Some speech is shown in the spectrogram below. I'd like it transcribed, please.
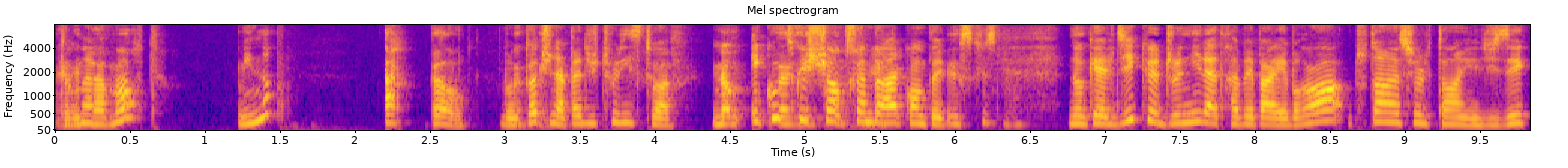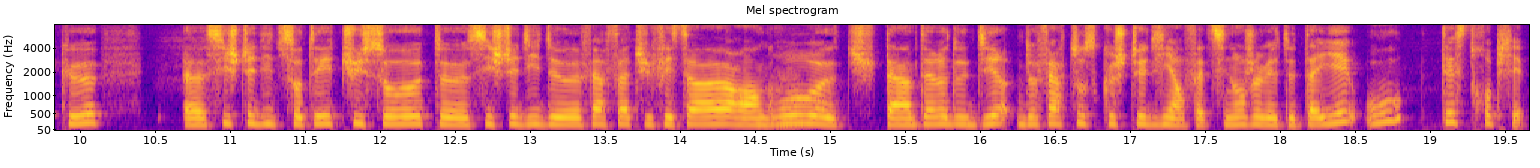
Elle est pas morte? Mais non. Ah, pardon. Donc toi, tu n'as pas du tout l'histoire. Non, Écoute ce que je suis en train de raconter. Excuse-moi. Donc elle dit que Johnny l'attrapait par les bras tout en insultant. Il disait que euh, si je te dis de sauter, tu sautes. euh, si je te dis de faire ça, tu fais ça. En gros, euh, tu as intérêt de dire de faire tout ce que je te dis en fait. Sinon, je vais te tailler ou t'estropier.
